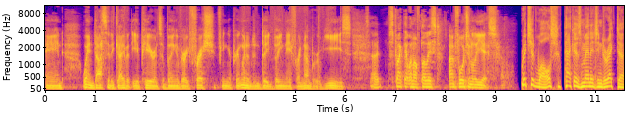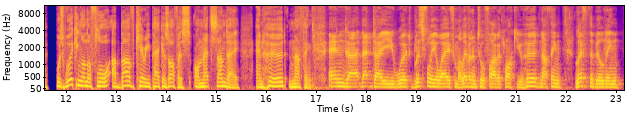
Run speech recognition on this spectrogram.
And when dusted, it gave it the appearance of being a very fresh fingerprint when it had indeed been there for a number of years. So, strike that one off the list. Unfortunately, yes. Richard Walsh, Packer's managing director, was working on the floor above Kerry Packer's office on that Sunday and heard nothing. And uh, that day you worked blissfully away from 11 until 5 o'clock. You heard nothing, left the building.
